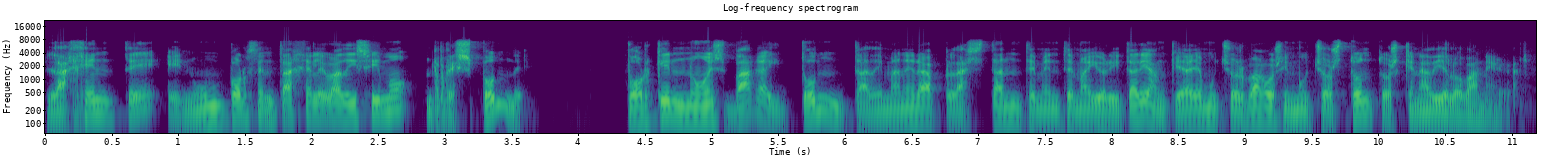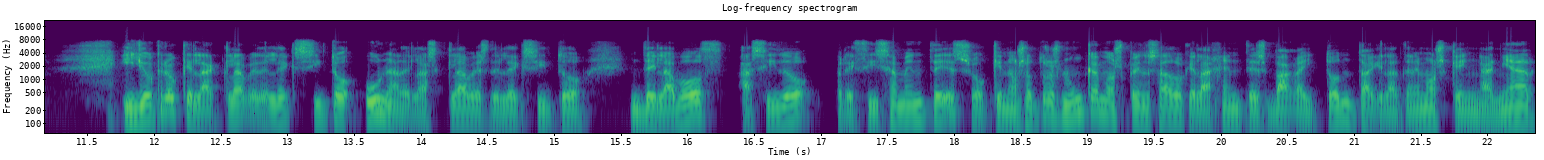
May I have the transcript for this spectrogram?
la gente en un porcentaje elevadísimo responde porque no es vaga y tonta de manera aplastantemente mayoritaria, aunque haya muchos vagos y muchos tontos, que nadie lo va a negar. Y yo creo que la clave del éxito, una de las claves del éxito de la voz ha sido precisamente eso, que nosotros nunca hemos pensado que la gente es vaga y tonta, que la tenemos que engañar,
